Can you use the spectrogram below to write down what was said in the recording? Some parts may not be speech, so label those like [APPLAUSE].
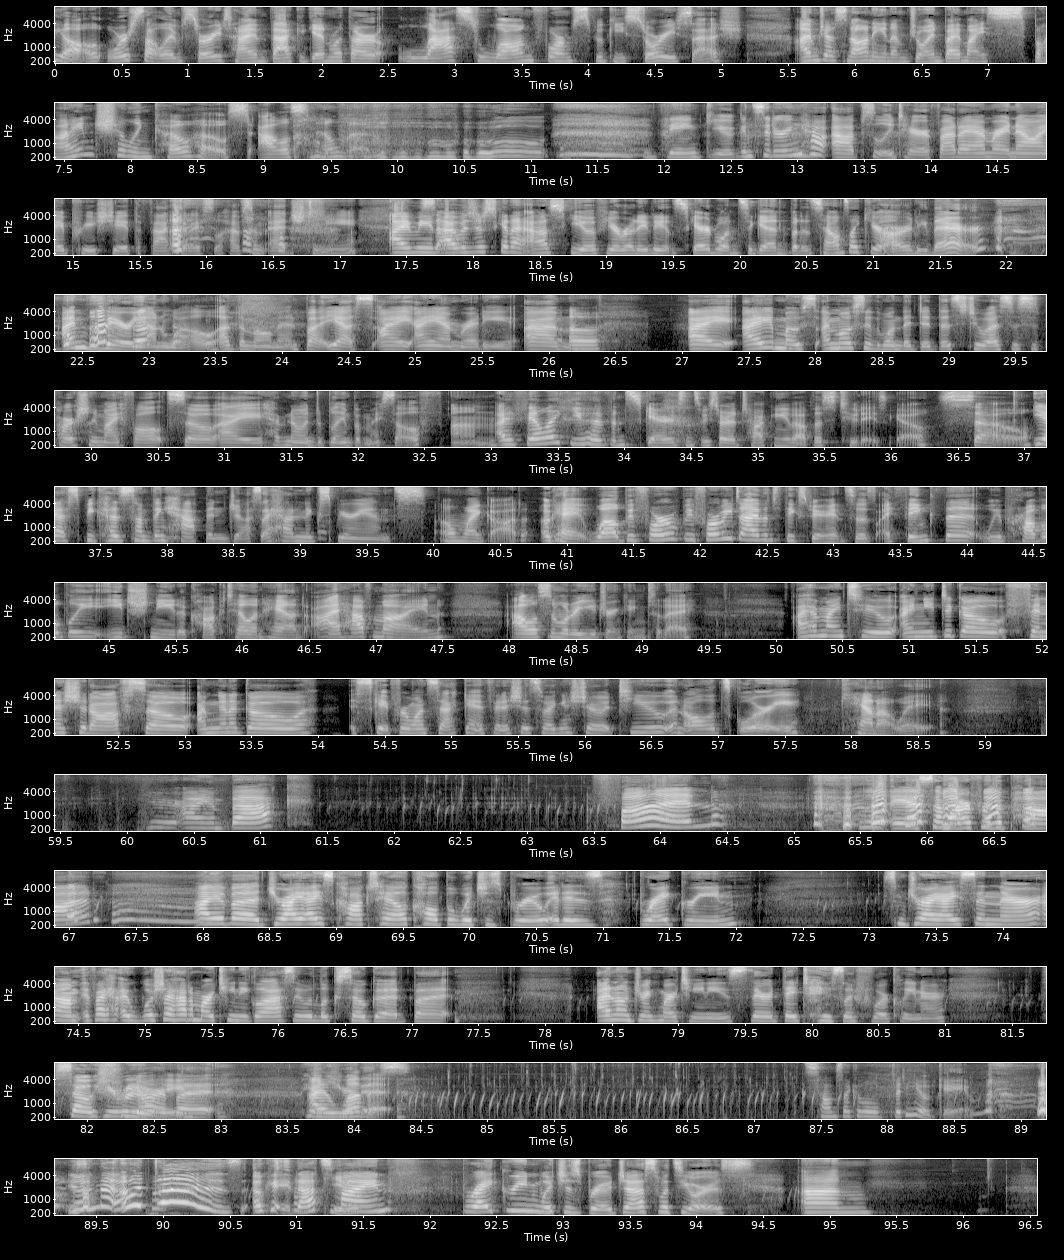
Hey y'all, we're Salt Lime Storytime back again with our last long form spooky story sesh. I'm Jess Nani and I'm joined by my spine chilling co host, Allison Hillman. [LAUGHS] Thank you. Considering how absolutely terrified I am right now, I appreciate the fact that I still have some edge to me. [LAUGHS] I mean, So- I was just gonna ask you if you're ready to get scared once again, but it sounds like you're already there. I'm very [LAUGHS] unwell at the moment, but yes, I, I am ready. Um, Uh, I I most I'm mostly the one that did this to us. This is partially my fault, so I have no one to blame but myself. Um, I feel like you have been scared since we started talking about this two days ago. So yes, because something happened, Jess. I had an experience. Oh my god. Okay, well before before we dive into the experiences, I think that we probably each need a cocktail in hand. I have mine. Allison, what are you drinking today? I have mine too. I need to go finish it off, so I'm gonna go escape for one second and finish it so I can show it to you in all its glory. Cannot wait. Here I am back. Fun. little ASMR for the [LAUGHS] pod. I have a dry ice cocktail called the Witch's Brew. It is bright green. Some dry ice in there. Um, if I, I wish I had a martini glass, it would look so good, but I don't drink martinis. They're, they taste like floor cleaner. So here we are. But I here- love this. it. Sounds like a little video game. [LAUGHS] Isn't that? Oh, it does. Okay, so that's cute. mine. Bright green Witch's Brew. Jess, what's yours? Um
